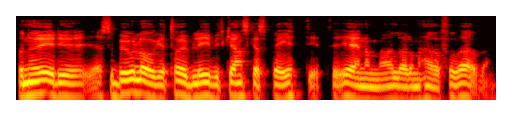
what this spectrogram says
För nu är det ju, alltså bolaget har ju blivit ganska spretigt genom alla de här förvärven.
